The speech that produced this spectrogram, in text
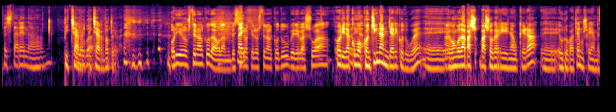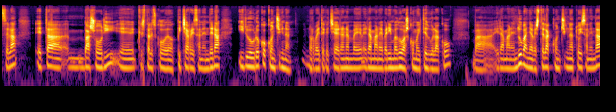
festaren uh, pitxar, pitxar dotore bat. Hori erosten alko da, holan, bezeroak bai. erosten alko du, bere basoa... Hori da, como kontsignan jarriko dugu, eh? E, ah. Egongo da baso, baso berri naukera, e, euro baten, usaian bezala, eta baso hori, e, kristalezko pitxarra izanen dena, iru euroko kontsignan. Norbaitek etxea eraman eberin badu asko maite duelako, ba, eramanen du, baina bestela kontsignatua izanen da,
